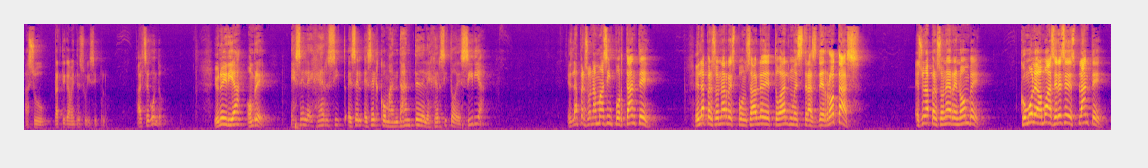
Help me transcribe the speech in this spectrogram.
a su prácticamente su discípulo, al segundo. Y uno diría, hombre, es el ejército, es el, es el comandante del ejército de Siria. Es la persona más importante. Es la persona responsable de todas nuestras derrotas. Es una persona de renombre. ¿Cómo le vamos a hacer ese desplante?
